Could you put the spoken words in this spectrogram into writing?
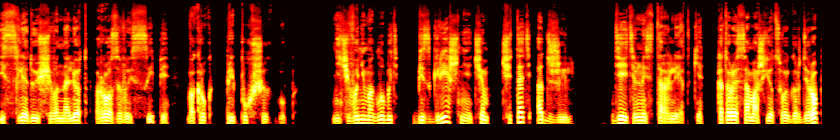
исследующего налет розовой сыпи вокруг припухших губ. Ничего не могло быть безгрешнее, чем читать Аджиль, деятельной старлетки, которая сама шьет свой гардероб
